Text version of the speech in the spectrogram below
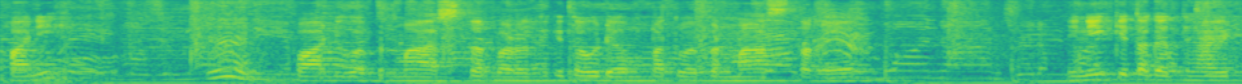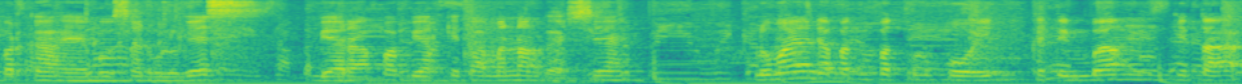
Fanny? Hmm, Fanny weapon master. Berarti kita udah 4 weapon master ya. Ini kita ganti hyper ke Hayabusa dulu guys. Biar apa? Biar kita menang guys ya. Lumayan dapat 40 poin ketimbang kita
